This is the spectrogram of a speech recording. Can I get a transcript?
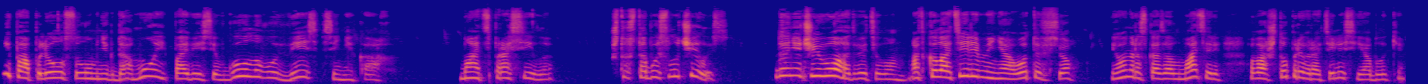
И поплелся умник домой, повесив голову весь в синяках. Мать спросила, что с тобой случилось?» «Да ничего», — ответил он, — «отколотили меня, вот и все». И он рассказал матери, во что превратились яблоки.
